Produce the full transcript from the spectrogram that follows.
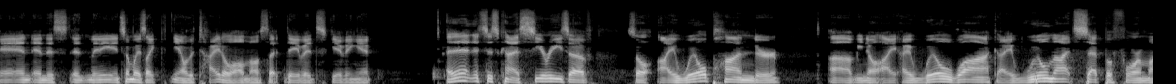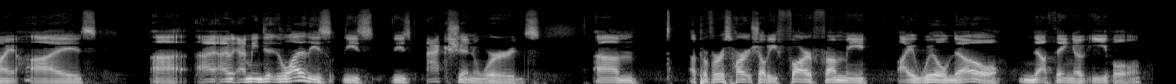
and and this and maybe in some ways like you know the title almost that David's giving it, and then it's this kind of series of so I will ponder, um, you know I I will walk, I will not set before my eyes. Uh, I I- I mean a lot of these these these action words. Um, a perverse heart shall be far from me. I will know nothing of evil.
